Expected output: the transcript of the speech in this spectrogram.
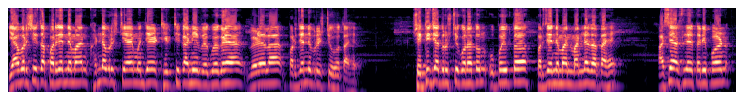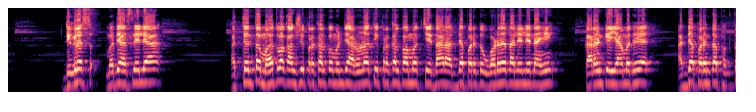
यावर्षीचा पर्जन्यमान खंडवृष्टी आहे म्हणजे ठिकठिकाणी वेगवेगळ्या वेळेला पर्जन्यवृष्टी होत आहे. शेतीच्या दृष्टिकोनातून उपयुक्त पर्जन्यमान मानले जात आहे. असे असले तरी पण दिग्रसमध्ये असलेल्या अत्यंत महत्त्वाकांक्षी प्रकल्प म्हणजे अरुणाती प्रकल्पामध्ये दार अद्यापर्यंत उघडण्यात आलेले नाही. कारण की यामध्ये अद्यापर्यंत फक्त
